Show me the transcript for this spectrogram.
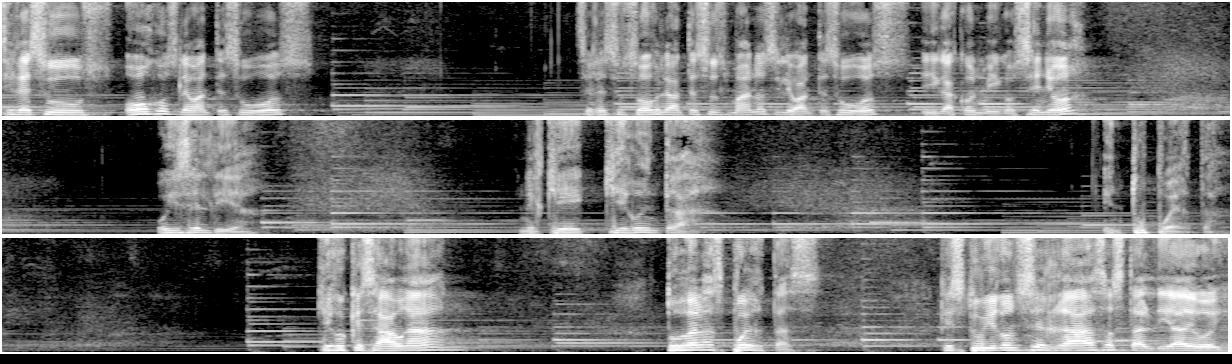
Cierre sus ojos, levante su voz. Cierre sus ojos, levante sus manos y levante su voz y diga conmigo, Señor, hoy es el día en el que quiero entrar en tu puerta. Quiero que se abran todas las puertas que estuvieron cerradas hasta el día de hoy.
